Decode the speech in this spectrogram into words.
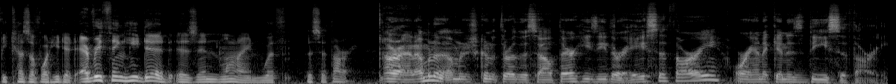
because of what he did. Everything he did is in line with the Sithari. all right i'm gonna i'm just gonna throw this out there he's either a sithari or anakin is the sithari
